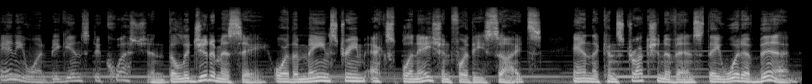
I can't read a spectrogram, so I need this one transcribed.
anyone begins to question the legitimacy or the mainstream explanation for these sites and the construction events they would have been,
